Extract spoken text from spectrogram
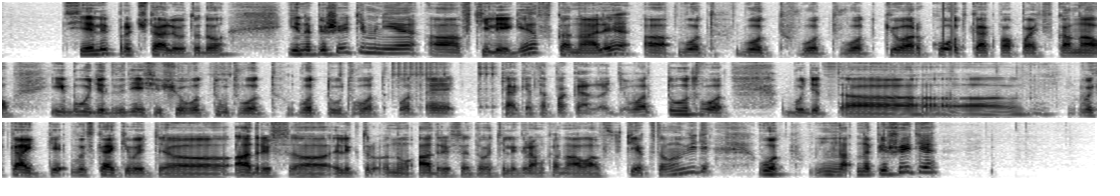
сели, прочитали вот это, и напишите мне а, в телеге, в канале, а, вот, вот, вот, вот QR-код, как попасть в канал, и будет здесь еще вот тут вот, вот тут вот, вот, э, как это показывать, вот тут вот будет а, выскаки, выскакивать а, адрес, а, электро, ну, адрес этого телеграм-канала в текстовом виде, вот, напишите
